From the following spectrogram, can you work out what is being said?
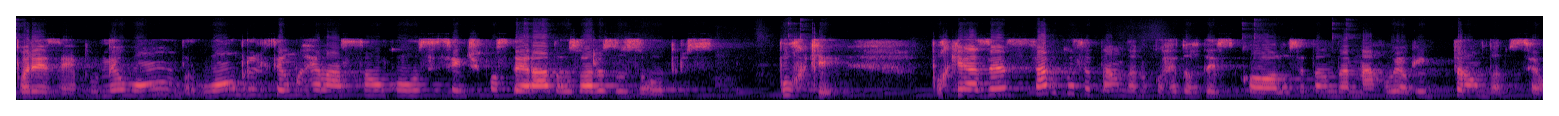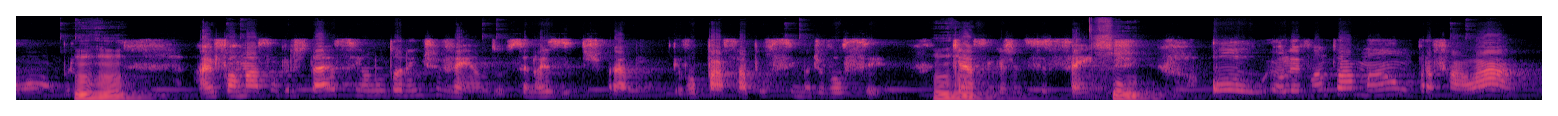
por exemplo, o meu ombro, o ombro ele tem uma relação com o se sentir considerado aos olhos dos outros. Por quê? Porque às vezes, sabe quando você está andando no corredor da escola, você está andando na rua e alguém tromba no seu ombro? Uhum. A informação que ele te dá é assim: eu não estou nem te vendo, você não existe para mim, eu vou passar por cima de você. Uhum. Que é assim que a gente se sente. Sim. Ou eu levanto a mão para falar,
